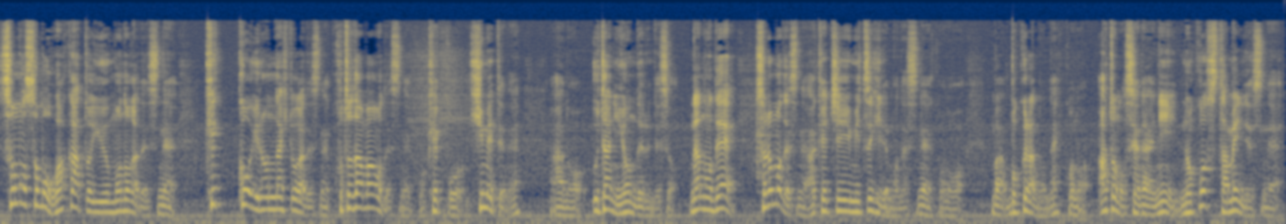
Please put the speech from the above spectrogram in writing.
そもそも和歌というものがですね結構いろんな人がですね言霊をですねこう結構秘めてねあの歌に読んでるんですよ。なのでそれもですね明智光秀もですねこの、まあ、僕らのねこの後の世代に残すためにですね、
